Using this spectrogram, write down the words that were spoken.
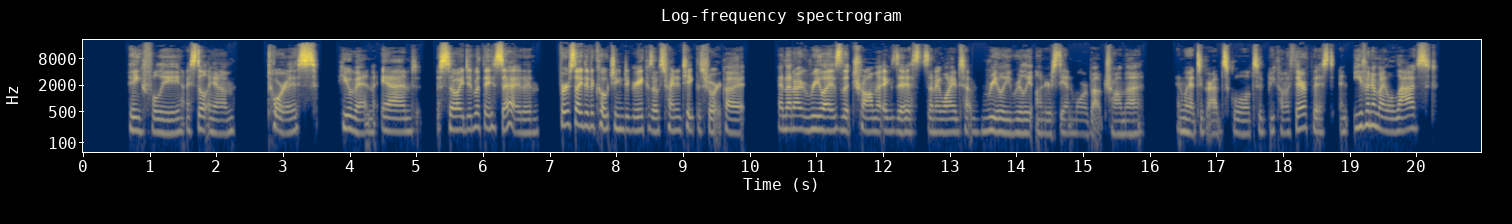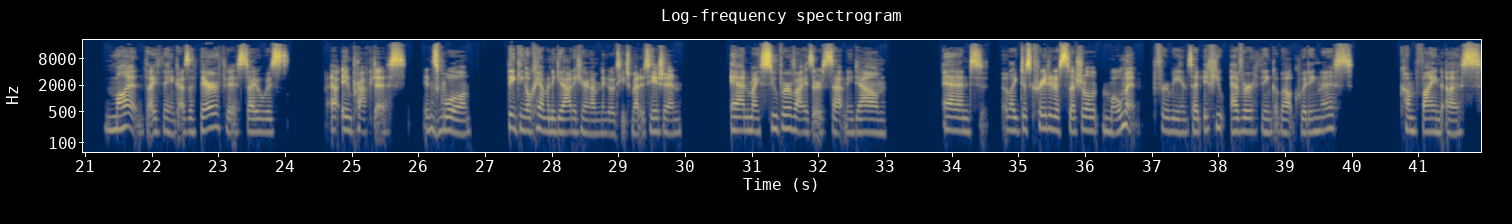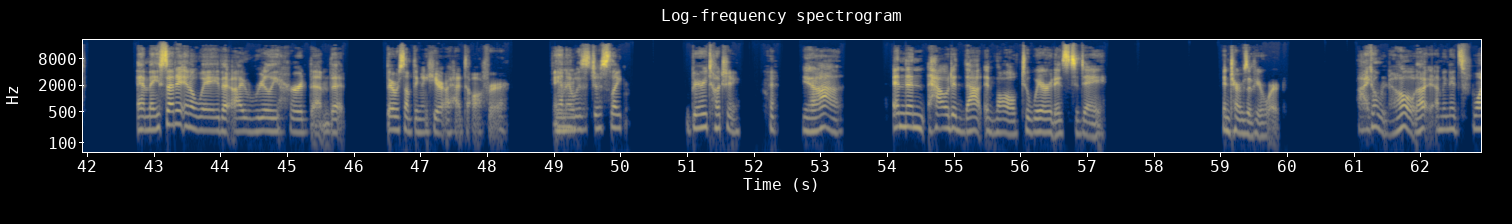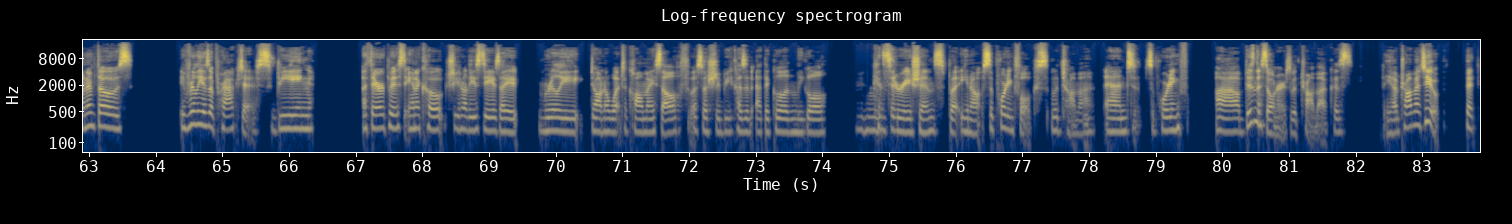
thankfully, I still am Taurus human. And so I did what they said. And first I did a coaching degree because I was trying to take the shortcut. And then I realized that trauma exists and I wanted to really, really understand more about trauma and went to grad school to become a therapist. And even in my last month, I think as a therapist, I was uh, in practice in mm-hmm. school thinking, okay, I'm going to get out of here and I'm going to go teach meditation. And my supervisor sat me down and like just created a special moment for me and said, if you ever think about quitting this, come find us. And they said it in a way that I really heard them that there was something here I had to offer. And mm. it was just like very touching. yeah. And then how did that evolve to where it is today in terms of your work? I don't know. I, I mean, it's one of those, it really is a practice being a therapist and a coach. You know, these days I really don't know what to call myself, especially because of ethical and legal mm-hmm. considerations, but you know, supporting folks with trauma and supporting uh, business owners with trauma because they have trauma too. But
